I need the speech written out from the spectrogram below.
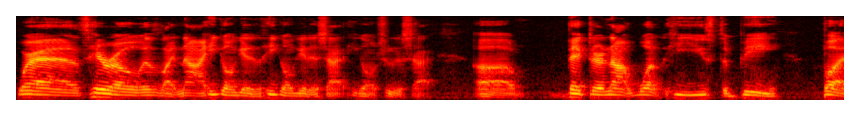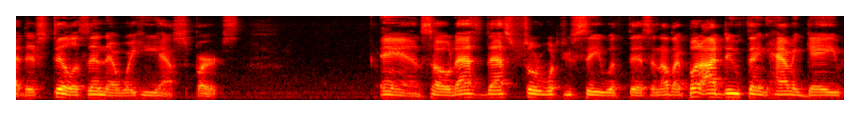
whereas Herro is like, nah, he gonna get it. He gonna get his shot. He gonna shoot a shot. Uh, Victor not what he used to be, but there still is in there where he has spurts. And so that's that's sort of what you see with this. And I was like, but I do think having Gabe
